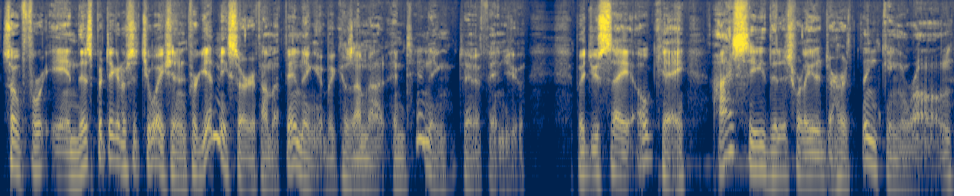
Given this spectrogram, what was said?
So for in this particular situation, and forgive me, sir, if I'm offending you because I'm not intending to offend you, but you say, okay, I see that it's related to her thinking wrong.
